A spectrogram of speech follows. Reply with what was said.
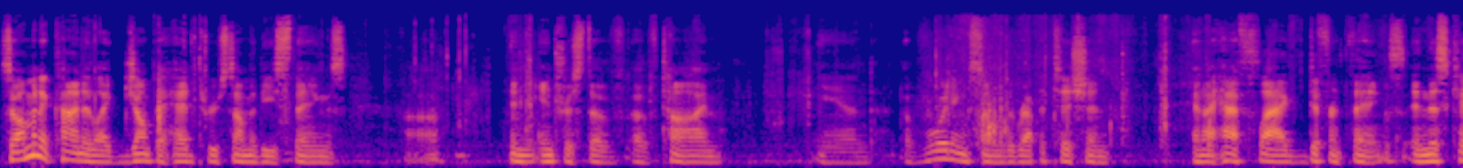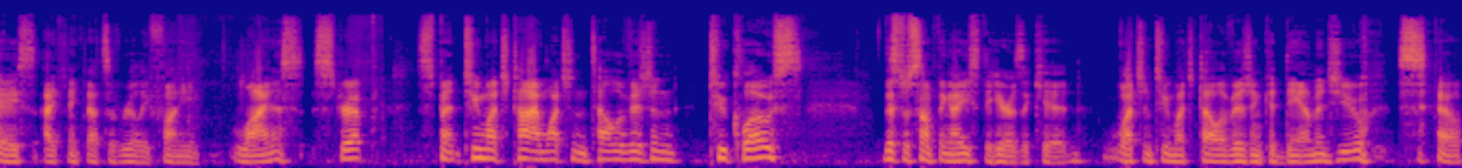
So I'm going to kind of like jump ahead through some of these things uh, in the interest of, of time and avoiding some of the repetition. And I have flagged different things. In this case, I think that's a really funny Linus strip. Spent too much time watching television too close. This was something I used to hear as a kid. Watching too much television could damage you. So,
